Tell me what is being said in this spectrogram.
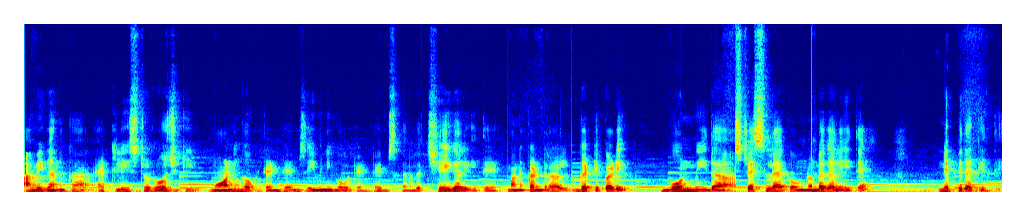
అవి కనుక అట్లీస్ట్ రోజుకి మార్నింగ్ ఒక టెన్ టైమ్స్ ఈవినింగ్ ఒక టెన్ టైమ్స్ కనుక చేయగలిగితే మన కండరాలు గట్టిపడి బోన్ మీద స్ట్రెస్ లేకుండా ఉండగలిగితే నొప్పి తగ్గిద్ది.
